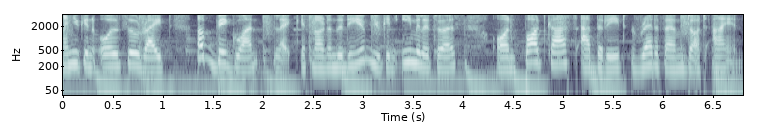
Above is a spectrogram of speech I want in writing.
and you can also write a big one like if not in the DM you can email it to us on podcast at the rate Red F M dot I N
